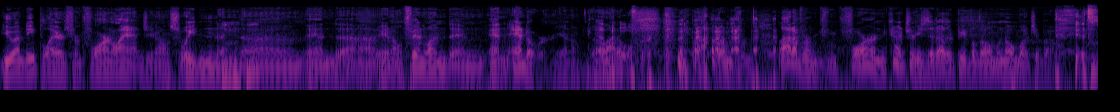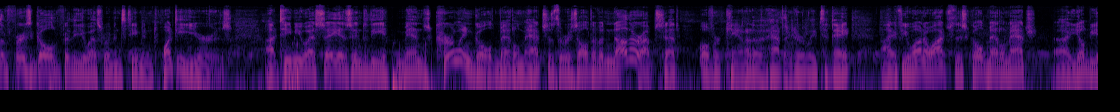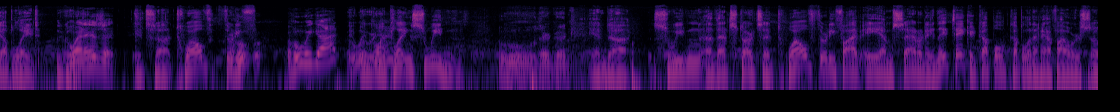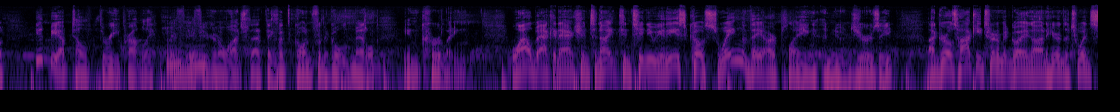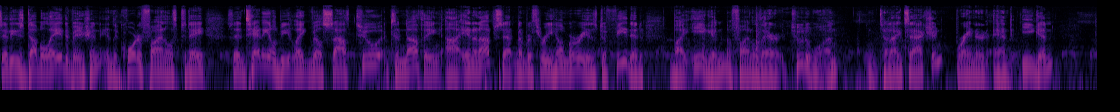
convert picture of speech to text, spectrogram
UMD players from foreign lands. You know, Sweden and Mm-hmm. uh, and uh, you know Finland and and Andover. You know, a lot of a lot of them from a lot of them from foreign countries that other people don't know much about. It's the first gold for the U.S. women's team in 20 years. Uh, team USA is into the men's curling gold medal match as the result of another upset over Canada that happened early today. Uh, if you want to watch this gold medal match, uh, you'll be up late. When is it? It's uh, 12:30. Who, who we got? Who we You're playing? playing Sweden. Ooh, they're good. and uh, Sweden. Uh, that starts at 12:35 a.m. Saturday, and they take a couple, couple and a half hours. So you'd be up till three probably if, if you're going to watch that thing. But going for the gold medal in curling. Wild back in action tonight, continuing an East Coast swing. They are playing in New Jersey. A girls hockey tournament going on here in the Twin Cities, Double A division in the quarterfinals today. Centennial beat Lakeville South two to nothing uh, in an upset. Number three Hill Murray is defeated by Eagan. The final there two to one. In tonight's action, Brainerd and Eagan.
